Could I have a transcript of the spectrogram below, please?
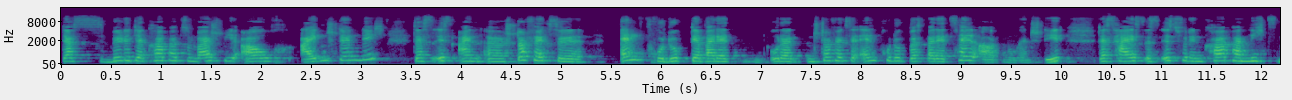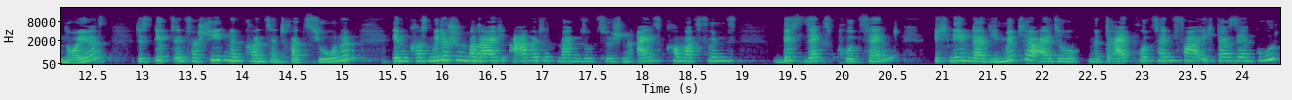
Das bildet der Körper zum Beispiel auch eigenständig. Das ist ein äh, Stoffwechsel der bei der oder ein Stoffwechsel-Endprodukt, was bei der Zellatmung entsteht. Das heißt, es ist für den Körper nichts Neues. Das gibt es in verschiedenen Konzentrationen. Im kosmetischen Bereich arbeitet man so zwischen 1,5 bis 6 Prozent. Ich nehme da die Mitte, also mit 3 Prozent fahre ich da sehr gut.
